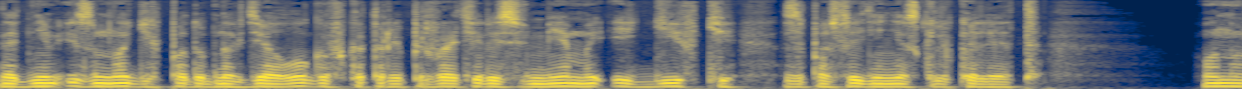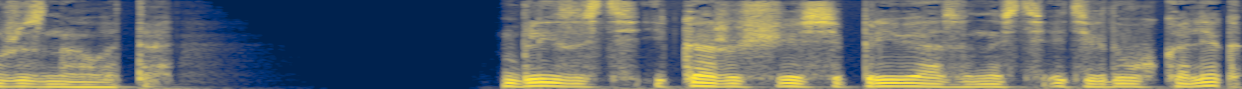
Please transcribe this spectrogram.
одним из многих подобных диалогов, которые превратились в мемы и гифки за последние несколько лет. Он уже знал это. Близость и кажущаяся привязанность этих двух коллег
